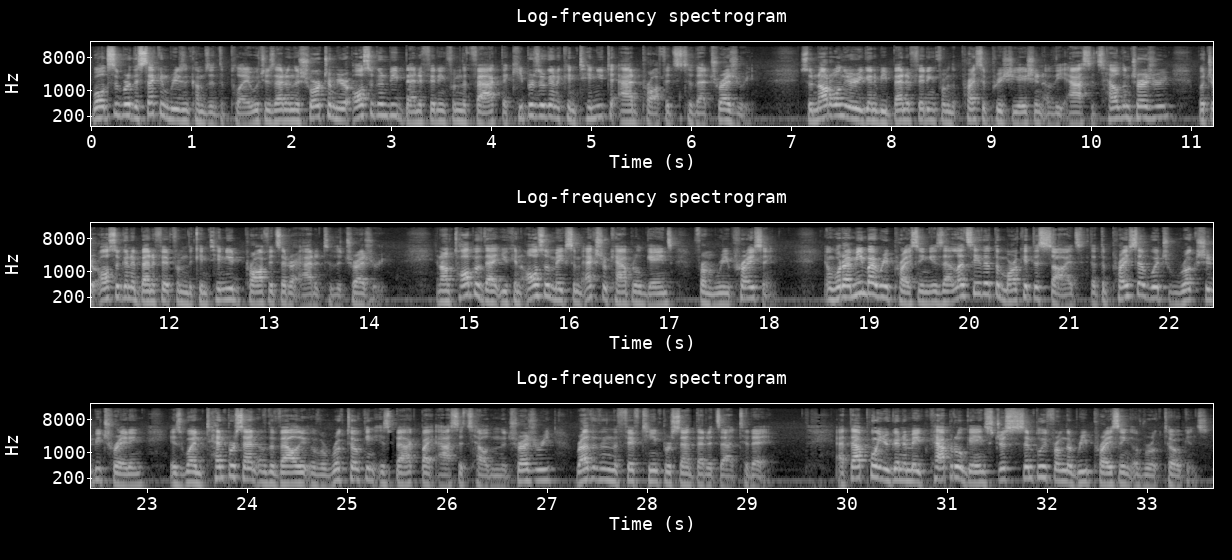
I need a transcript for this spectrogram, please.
Well, this is where the second reason comes into play, which is that in the short term, you're also going to be benefiting from the fact that keepers are going to continue to add profits to that treasury. So not only are you going to be benefiting from the price appreciation of the assets held in treasury, but you're also going to benefit from the continued profits that are added to the treasury. And on top of that, you can also make some extra capital gains from repricing. And what I mean by repricing is that let's say that the market decides that the price at which Rook should be trading is when 10% of the value of a Rook token is backed by assets held in the treasury rather than the 15% that it's at today. At that point, you're going to make capital gains just simply from the repricing of Rook tokens.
